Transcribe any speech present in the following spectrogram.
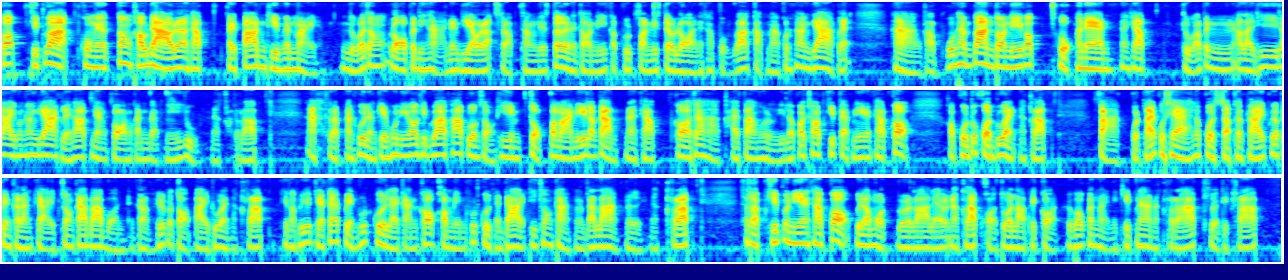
ก็คิดว่าคงจะต้องเขาดาวแล้วครับ ไปปั้นทีมกันใหม่ หรือว่าต้องรอปฏิหารอย่างเดียวละสำหรับทางเลสเตอร์ในตอนนี้กับรุดฟันนิสเตลรอยนะครับผมว่ากลับมาค่อนข้างยากและห่างกับวูแฮมตันตอนนี้ก็ 6 คะแนนนะครับ ถือว่าเป็นอะไรที่ไล่ค่อนข้างยากเลยครับยังฟอร์มกันแบบนี้อยู่นะครับอะสำหรับการคุยหลังเกมพวกนี้ก็คิดว่าภาพรวม 2 ทีมจบประมาณนี้แล้วกันนะครับก็ถ้าหากใครฟังผมถึงนี้แล้วก็ชอบคลิปแบบนี้นะครับก็ขอบคุณทุกคนด้วยนะครับฝากกดไลค์กดแชร์แล้วกด subscribe เพื่อเป็นกำลังใจช่องกล้าบ้าบอลในการคลิปต่อไปด้วยนะครับที่ครับที่อยากแก้เปลี่ยนพูดคุยรายการก็คอมเมนต์พูดคุยกันได้ที่ช่องทางทางด้านล่างเลยนะครับสำหรับคลิปวันนี้นะครับก็เวลาหมดเวลาแล้วนะครับ ขอตัวลาไปก่อนไว้พบกันใหม่ในคลิปหน้านะครับ สวัสดีครับ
